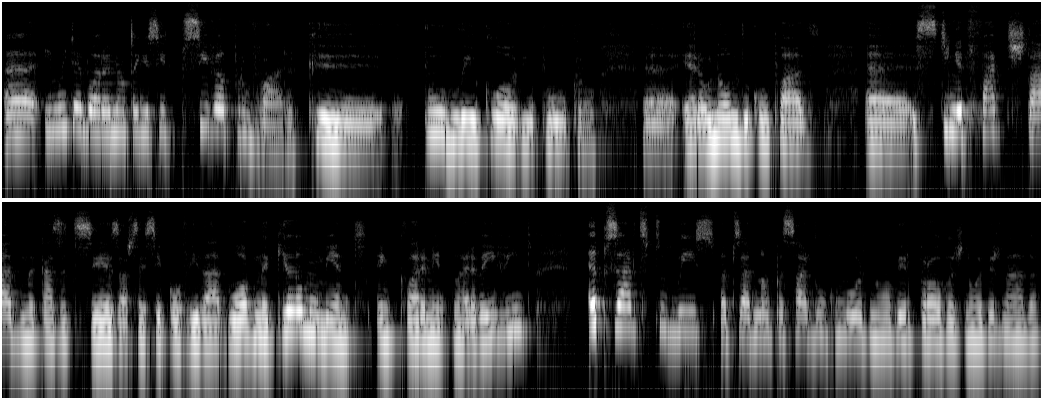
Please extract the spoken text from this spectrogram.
Uh, e muito embora não tenha sido possível provar que Públio Clódio Pulcro uh, era o nome do culpado Uh, se tinha de facto estado na casa de César sem ser convidado logo naquele momento em que claramente não era bem-vindo, apesar de tudo isso, apesar de não passar de um rumor, de não haver provas, de não haver nada,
